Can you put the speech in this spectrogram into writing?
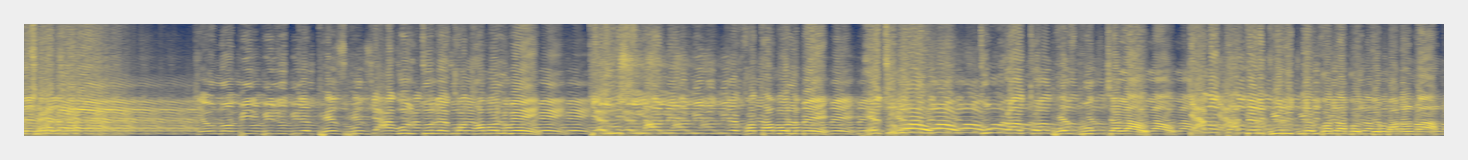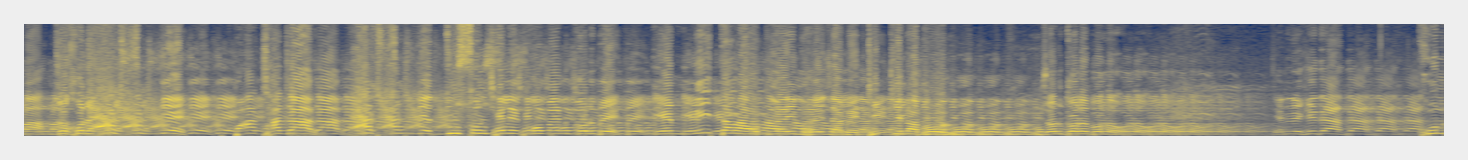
আছে না কেউ নবীর বিরুদ্ধে ফেসবুকে আগুন তুলে কথা বলবে, কেউ ইসলামের বিরুদ্ধে কথা বলবে। হে যুবক, তোমরাও তো ফেসবুক চালাও। কেন তাদের বিরুদ্ধে কথা বলতে পারো না? যখন একসঙ্গে পাঁচ হাজার একসঙ্গে দুশো ছেলে কমেন্ট করবে, এমনি তারা অফলাইন হয়ে যাবে। ঠিক কিনা ভুল? জোর করে বলো। কোন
